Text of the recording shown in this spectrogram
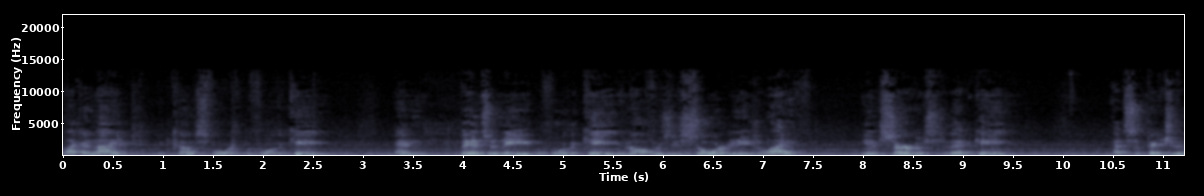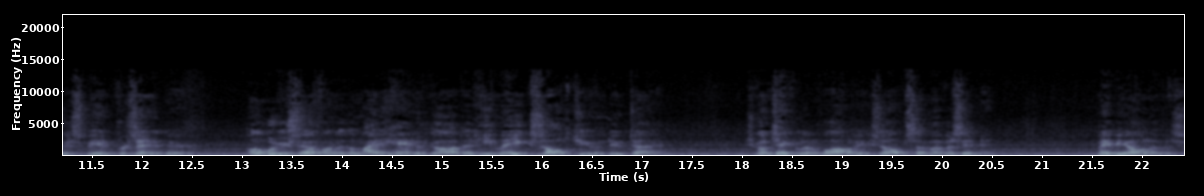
Like a knight that comes forth before the king and bends a knee before the king and offers his sword and his life in service to that king. That's the picture that's being presented there. Humble yourself under the mighty hand of God that he may exalt you in due time. It's going to take a little while to exalt some of us, isn't it? Maybe all of us.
